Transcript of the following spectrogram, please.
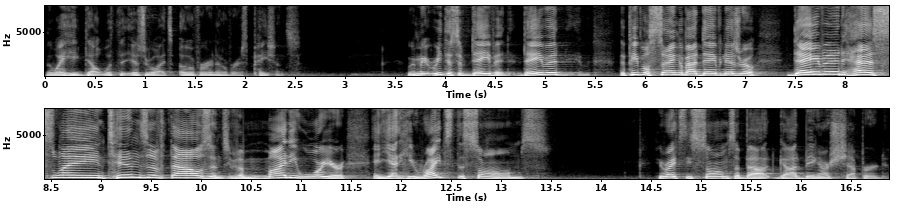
the way he dealt with the Israelites over and over, his patience. We read this of David. David, the people sang about David in Israel. David has slain tens of thousands. He was a mighty warrior, and yet he writes the Psalms. He writes these Psalms about God being our shepherd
